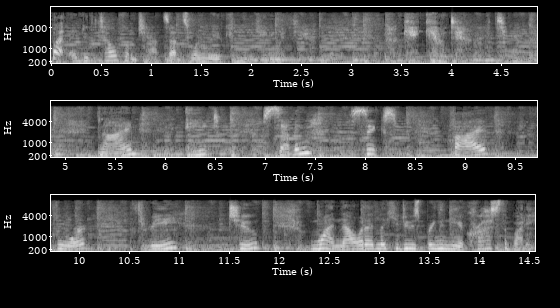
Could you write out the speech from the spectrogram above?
but I do the telephone chats. That's one way of communicating with you. Okay, countdown. 10, 9, eight, seven, six, five, four, three, two, one. Now what I'd like you to do is bring the knee across the body.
